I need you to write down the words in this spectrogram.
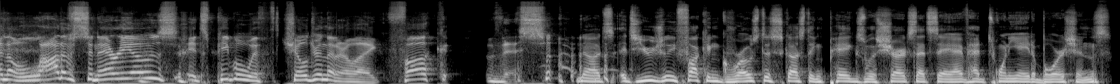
in a lot of scenarios, it's people with children that are like, "Fuck this." no, it's it's usually fucking gross, disgusting pigs with shirts that say "I've had 28 abortions."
